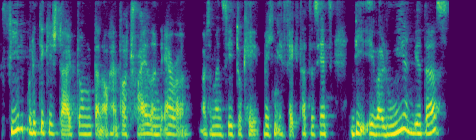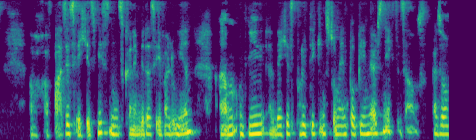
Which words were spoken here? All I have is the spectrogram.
viel Politikgestaltung dann auch einfach Trial and Error. Also man sieht, okay, welchen Effekt hat das jetzt? Wie evaluieren wir das? Auch auf Basis welches Wissens können wir das evaluieren ähm, und wie, welches Politikinstrument probieren wir als nächstes aus. Also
